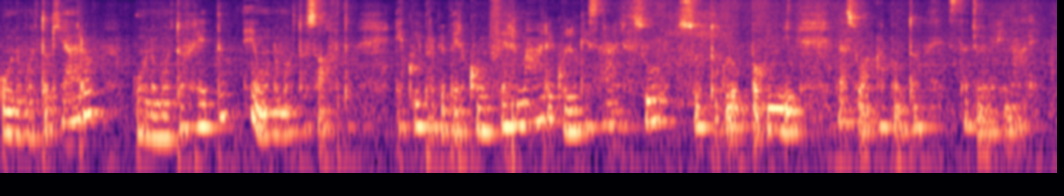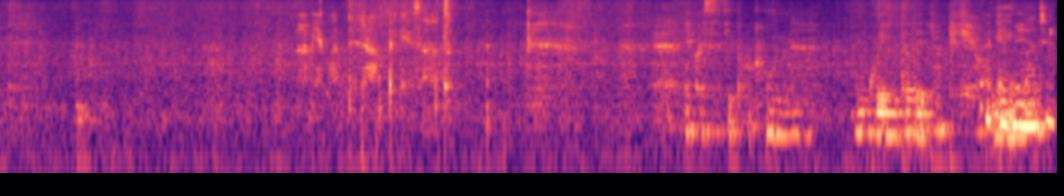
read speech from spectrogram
uno molto chiaro, uno molto freddo e uno molto soft. E qui proprio per confermare quello che sarà il suo sottogruppo, quindi la sua appunto stagione finale. Mamma mia, quante drappi che hai usato. E questo è tipo un, un quinto dei drappi che ho Ok, nemmeno. immagino.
